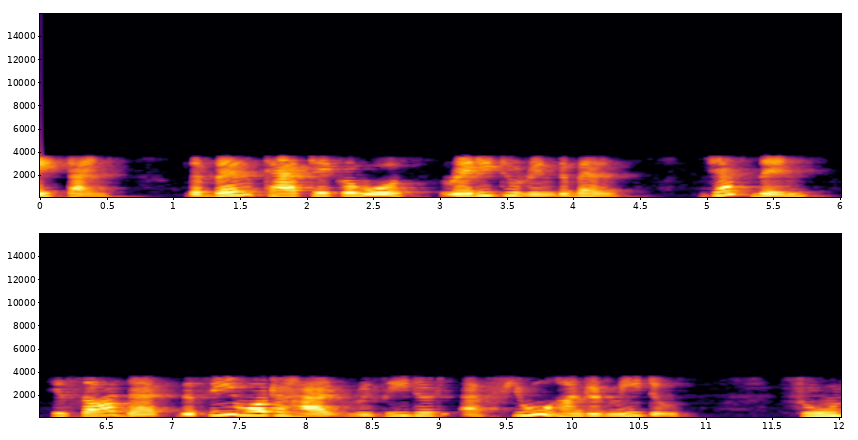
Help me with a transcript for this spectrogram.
eight times the bell caretaker was ready to ring the bell. Just then, he saw that the sea water had receded a few hundred meters. Soon,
